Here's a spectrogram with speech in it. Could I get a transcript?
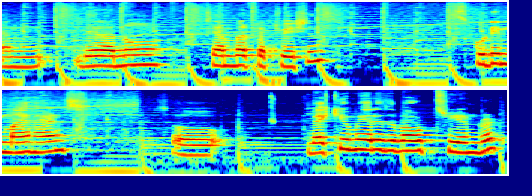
and there are no chamber fluctuations. It's good in my hands. So vacuum air is about 300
